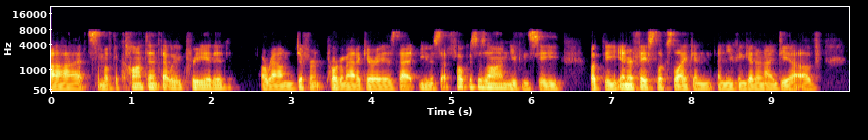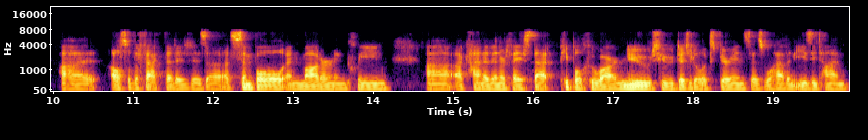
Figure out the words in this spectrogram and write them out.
uh, some of the content that we've created around different programmatic areas that UNICEF focuses on. You can see what the interface looks like and, and you can get an idea of uh, also the fact that it is a, a simple and modern and clean uh, a kind of interface that people who are new to digital experiences will have an easy time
